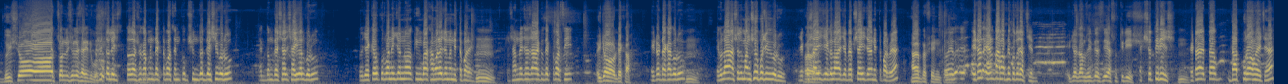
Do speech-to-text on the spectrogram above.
দুইশো চল্লিশ হলে ছাড়িয়ে দিব। চল্লিশ। তো দর্শক আপনারা দেখতে পাচ্ছেন খুব সুন্দর দেশি গরু। একদম দেশাল সাইওয়াল গরু। তো যে কেউ কুরবানির জন্য কিংবা খামারের জন্য নিতে পারে। হুম। সামনে চাচা একটু দেখতে পাচ্ছি এইটাও দেখা এটা টাকা গরু। হুম। এগুলা আসলে মাংস উপযোগী গরু। যে কষাই যেগুলা যে ব্যবসায়ী যারা নিতে পারবে হ্যাঁ? হ্যাঁ ব্যবসায়ী নিতে তো হবে। এ- এ- এটার এটার দাম আপনি কত যাচ্ছেন? এটার দাম চাইতেছি একশো তিরিশ। একশো তিরিশ। হুম। এটা একটা দাঁত পুরা হয়েছে হ্যাঁ?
